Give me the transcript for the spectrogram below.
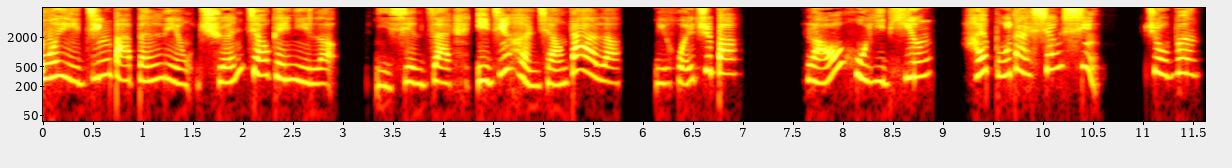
我已经把本领全交给你了，你现在已经很强大了，你回去吧。”老虎一听还不大相信，就问：“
